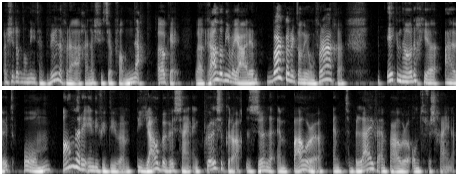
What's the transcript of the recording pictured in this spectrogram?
als je dat nog niet hebt willen vragen en als je iets hebt van, nou, oké, we gaan dat nieuwe jaar in, waar kan ik dan nu om vragen? Ik nodig je uit om andere individuen die jouw bewustzijn en keuzekracht zullen empoweren en te blijven empoweren om te verschijnen.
